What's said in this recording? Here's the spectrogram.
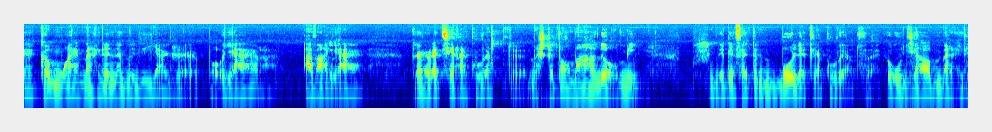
Euh, comme moi, Marilyn, elle me dit hier, que pas hier, avant-hier, que j'avais tiré la couverte. Ben, J'étais tombé endormi. Je m'étais fait une boule avec la couverte. Au diable, Marilyn,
